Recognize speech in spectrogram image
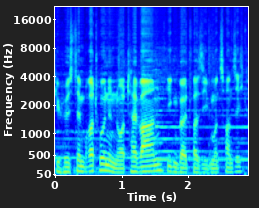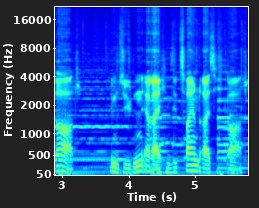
Die Höchsttemperaturen in Nord-Taiwan liegen bei etwa 27 Grad. Im Süden erreichen sie 32 Grad.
